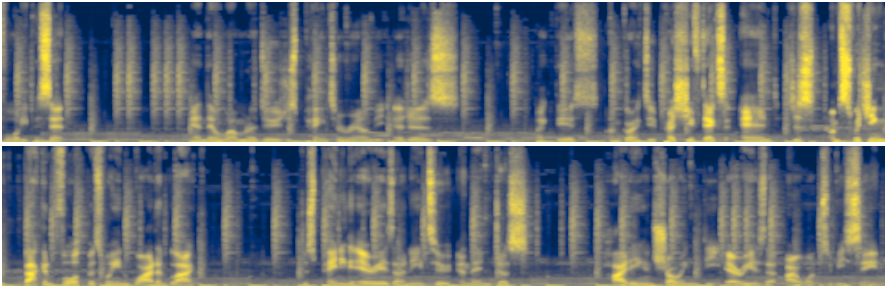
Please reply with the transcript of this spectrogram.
40%. And then what I'm going to do is just paint around the edges like this. I'm going to press Shift X and just, I'm switching back and forth between white and black. Just painting the areas that I need to and then just hiding and showing the areas that I want to be seen.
